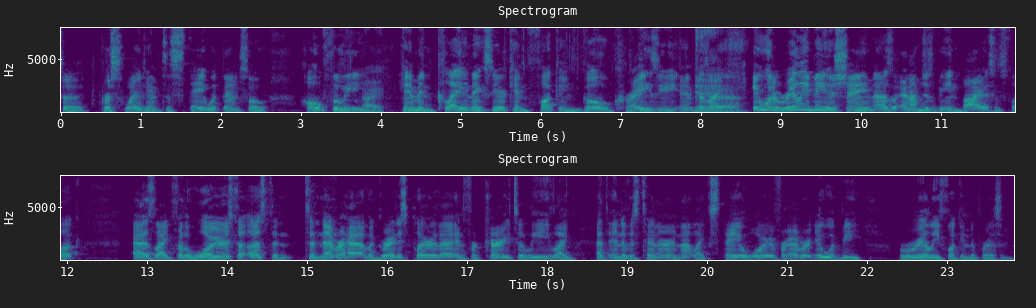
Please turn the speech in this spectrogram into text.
to persuade him to stay with them. So hopefully, Right. him and Clay next year can fucking go crazy, and because Yeah. like it would really be a shame as, a, and I'm just being biased as fuck as like for the Warriors to us to to never have a greatest player of that, and for Curry to leave like at the end of his tenure and not like stay a Warrior forever, it would be really fucking depressing.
